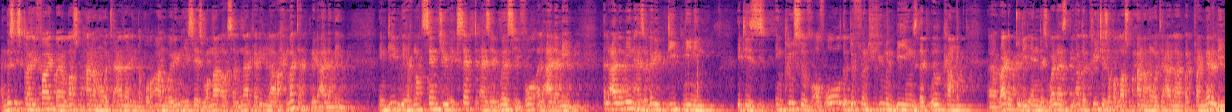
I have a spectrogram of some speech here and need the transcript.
And this is clarified by Allah subhanahu wa ta'ala in the Quran, wherein He says, وَمَا أَرْسَلْنَاكَ إِلَّا رَحْمَةً لِلْعَالَمِينَ Indeed, we have not sent you except as a mercy for Al-Alameen. Al-Alameen has a very deep meaning. It is inclusive of all the different human beings that will come uh, right up to the end, as well as the other creatures of Allah subhanahu wa ta'ala. But primarily,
